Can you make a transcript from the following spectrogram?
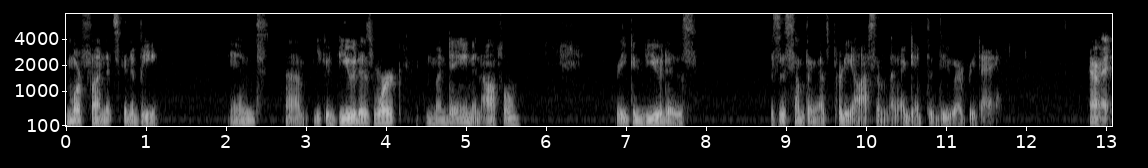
more fun it's going to be, and um, you could view it as work, and mundane and awful, or you can view it as this is something that's pretty awesome that I get to do every day. All right,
